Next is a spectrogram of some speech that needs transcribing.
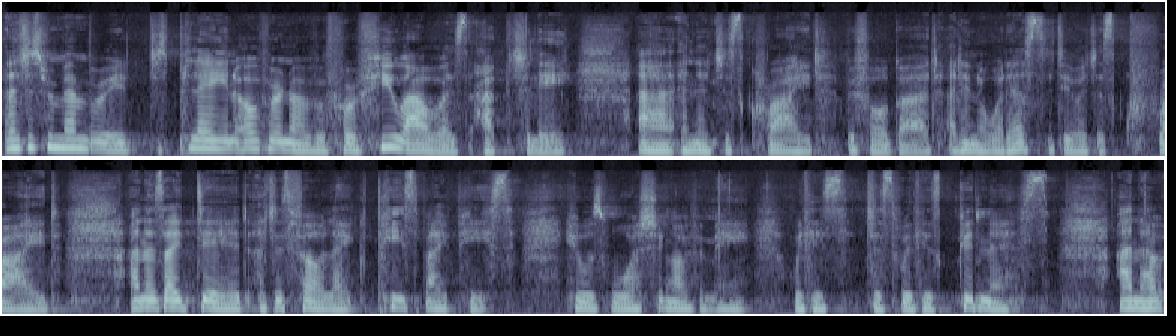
And I just remember it just playing over and over for a few hours, actually. Uh, and I just cried before God. I didn't know what else to do. I just cried. And as I did, I just felt like piece by piece, He was washing over me with His, just with His goodness. And I,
